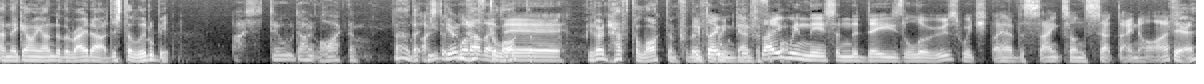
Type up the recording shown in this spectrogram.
and they're going under the radar just a little bit. I still don't like them. No, that, you, don't have to like They're- them. You don't have to like them for them If to they, win games if they football. win this and the D's lose, which they have the Saints on Saturday night, yeah,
